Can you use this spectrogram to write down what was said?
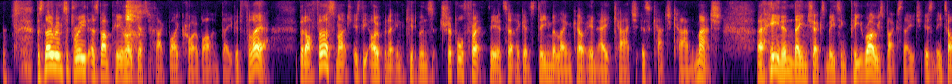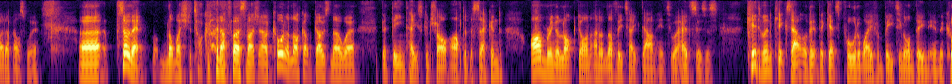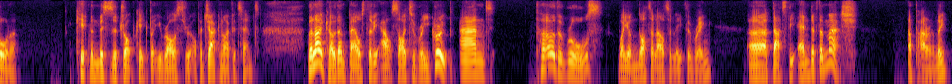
There's no room to breathe as Vampiro gets attacked by Crowbar and David Flair. But our first match is the opener in Kidman's Triple Threat Theatre against Dean Malenko in a catch as catch can match. Uh, Heenan name checks meeting Pete Rose backstage. Isn't he tied up elsewhere? Uh, so then, not much to talk about in our first match. Our corner lockup goes nowhere, but Dean takes control after the second. Arm wringer locked on and a lovely takedown into a head scissors. Kidman kicks out of it but gets pulled away from beating on Dean in the corner. Kidman misses a drop kick but he rolls through off a jackknife attempt. Malenko then bails to the outside to regroup and per the rules where you're not allowed to leave the ring, uh, that's the end of the match, apparently.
